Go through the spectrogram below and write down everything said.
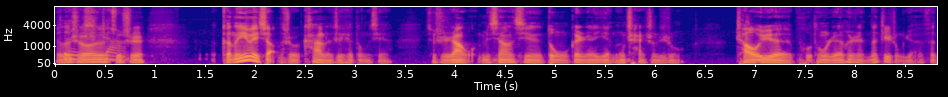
有的时候就是可能因为小的时候看了这些东西，就是让我们相信动物跟人也能产生这种超越普通人和人的这种缘分。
